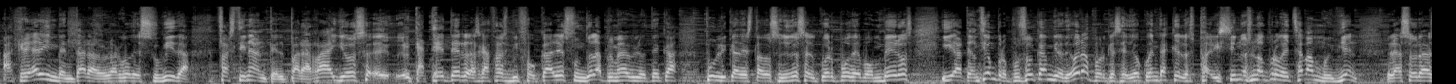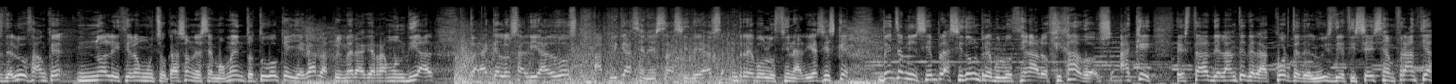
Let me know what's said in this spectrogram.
a crear e inventar a lo largo de su vida. Fascinante. El pararrayos, eh, el catéter, las gafas bifocales. Fundó la primera biblioteca pública de Estados Unidos, el cuerpo de bomberos. Y atención, propuso el cambio de hora porque se dio cuenta que los parisinos no aprovechaban muy bien las horas de luz, aunque no le hicieron mucho caso en ese momento. Tuvo que llegar la Primera Guerra Mundial para que los aliados aplicasen esas ideas revolucionarias. Y es que Benjamin siempre ha sido un revolucionario. Fijaos, aquí está delante de la corte de Luis XVI en Francia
